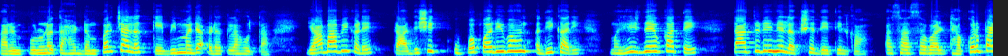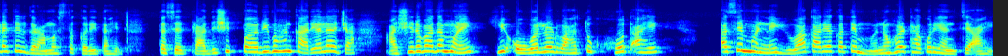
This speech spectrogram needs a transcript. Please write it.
कारण पूर्णतः डंपर चालक केबिनमध्ये अडकला होता. या बाबीकडे प्रादेशिक उपपरिवहन अधिकारी महेश देवकाते तातडीने लक्ष देतील का? असा सवाल ठाकूरपाड्यातील ग्रामस्थ करीत आहेत. तसेच प्रादेशिक परिवहन कार्यालयाच्या आशीर्वादामुळे ही ओव्हरलोड वाहतूक होत आहे असे म्हणणे युवा कार्यकर्ते मनोहर ठाकूर यांचे आहे.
